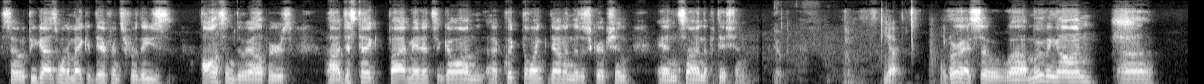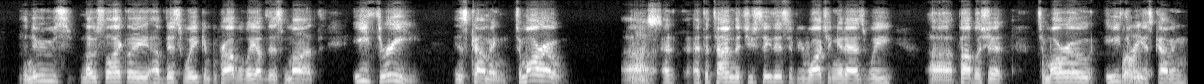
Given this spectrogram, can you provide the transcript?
So if you guys want to make a difference for these awesome developers, uh, just take five minutes and go on, uh, click the link down in the description and sign the petition. Yep. All right. So uh, moving on, uh, the news most likely of this week and probably of this month, E3 is coming tomorrow. Uh, nice. at, at the time that you see this, if you're watching it as we uh, publish it, tomorrow E3 well, is coming.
